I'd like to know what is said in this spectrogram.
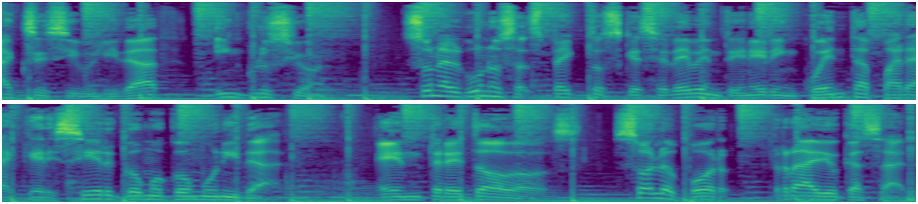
accesibilidad, inclusión. Son algunos aspectos que se deben tener en cuenta para crecer como comunidad. Entre todos, solo por Radio Casal.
